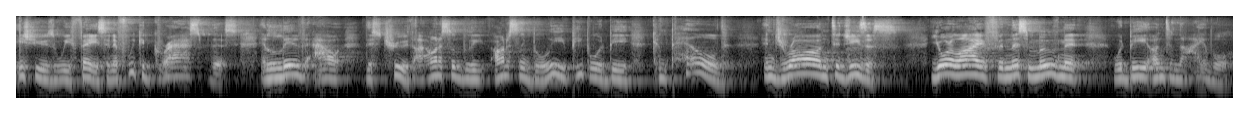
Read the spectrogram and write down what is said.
issues we face. And if we could grasp this and live out this truth, I honestly, honestly believe people would be compelled and drawn to Jesus. Your life and this movement would be undeniable.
